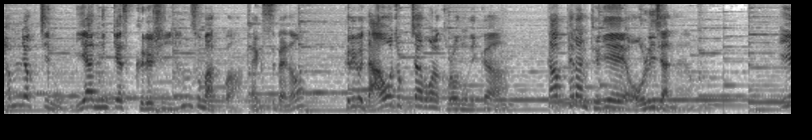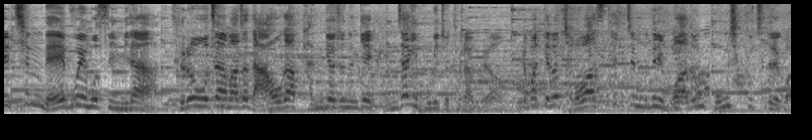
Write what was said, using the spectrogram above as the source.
협력진 미안님께서 그려주신 현수막과 엑스배너 그리고 나오 족 자봉을 걸어놓으니까 카페랑 되게 어울리지 않나요? 1층 내부의 모습입니다. 들어오자마자 나오가 반겨주는 게 굉장히 보기 좋더라고요. 그 밖에도 저와 스태프진분들이 모아둔 공식 굿즈들과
